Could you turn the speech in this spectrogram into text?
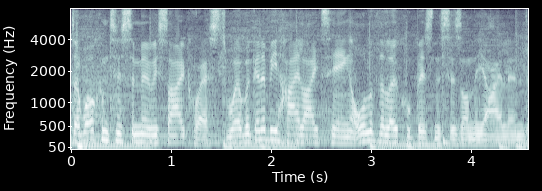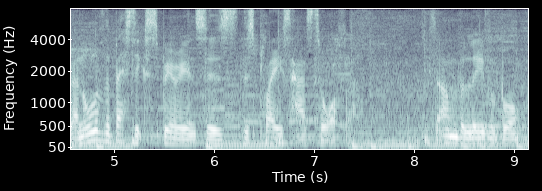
So welcome to Samui SideQuest, where we're going to be highlighting all of the local businesses on the island and all of the best experiences this place has to offer. It's unbelievable.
